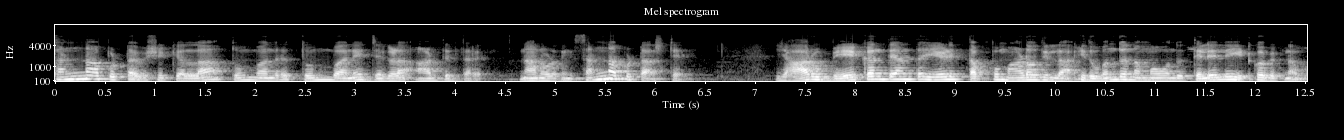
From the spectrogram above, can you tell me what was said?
ಸಣ್ಣ ಪುಟ್ಟ ವಿಷಯಕ್ಕೆಲ್ಲ ತುಂಬ ಅಂದರೆ ತುಂಬಾ ಜಗಳ ಆಡ್ತಿರ್ತಾರೆ. ನಾನು ನೋಡ್ತೀನಿ, ಸಣ್ಣ ಪುಟ್ಟ ಅಷ್ಟೇ. ಯಾರು ಬೇಕಂತೆ ಅಂತ ಹೇಳಿ ತಪ್ಪು ಮಾಡೋದಿಲ್ಲ. ಇದು ಒಂದು ನಮ್ಮ ಒಂದು ತಲೆಯಲ್ಲಿ ಇಟ್ಕೋಬೇಕು ನಾವು.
